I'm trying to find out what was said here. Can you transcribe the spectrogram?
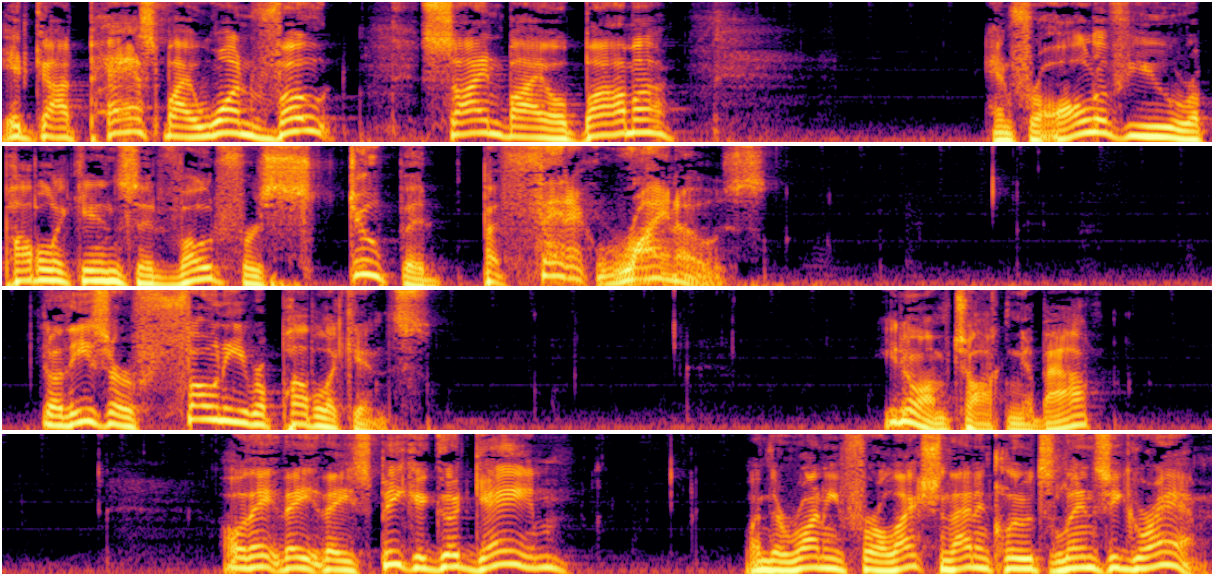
It got passed by one vote. signed by Obama. And for all of you Republicans that vote for stupid, pathetic rhinos, you know, these are phony Republicans. You know I'm talking about. Oh, they, they, they speak a good game when they're running for election. That includes Lindsey Graham.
